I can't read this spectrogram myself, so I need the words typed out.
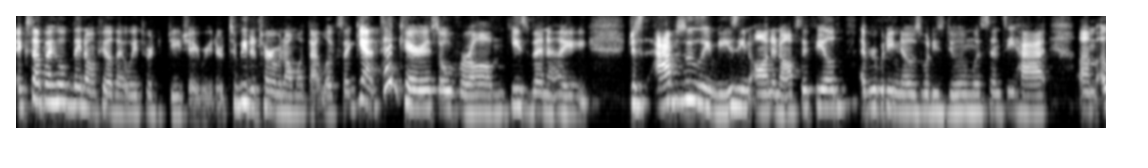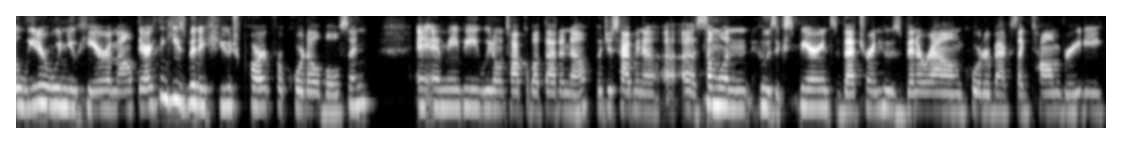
except I hope they don't feel that way toward DJ Reader. To be determined on what that looks like. Yeah, Ted Karras overall, he's been a just absolutely amazing on and off the field. Everybody knows what he's doing with Cincy Hat. Um, a leader when you hear him out there. I think he's been a huge part for Cordell Volson and, and, maybe we don't talk about that enough but just having a, a, someone who's experienced veteran who's been around quarterbacks like tom brady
